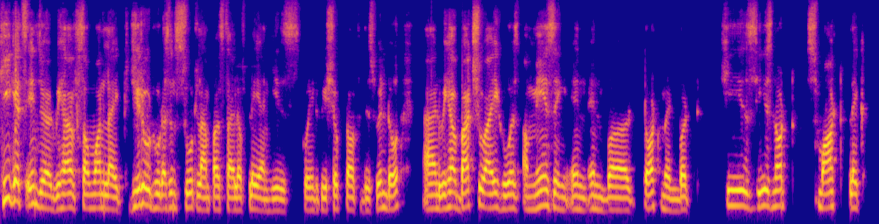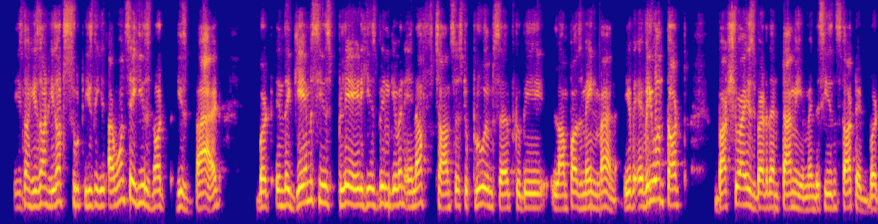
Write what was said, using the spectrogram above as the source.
he gets injured, we have someone like Giroud who doesn't suit Lampard's style of play, and he's going to be shipped off this window. And we have Batshuayi who was amazing in in uh, Dortmund, but he's he's not smart. Like he's not he's not he's not suit. He's I won't say he's not he's bad, but in the games he's played, he's been given enough chances to prove himself to be Lampard's main man. If everyone thought Batshuayi is better than Tammy when the season started, but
